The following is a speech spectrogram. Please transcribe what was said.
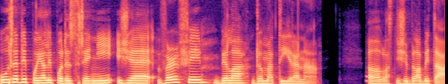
Úřady pojali podezření, že Verfy byla doma týraná. E, vlastně, že byla bytá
